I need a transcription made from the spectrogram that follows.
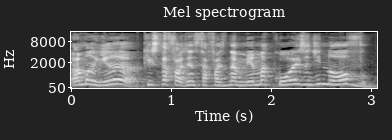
Amanhã, o que você está fazendo? Você está fazendo a mesma coisa de novo.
